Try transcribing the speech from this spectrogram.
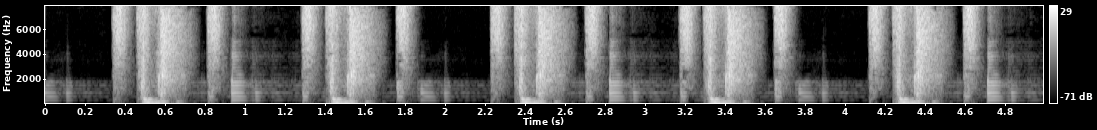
Thank you.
